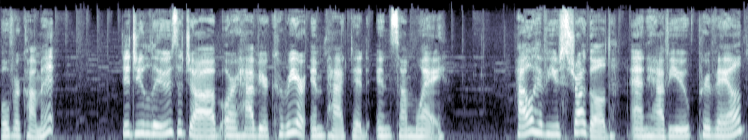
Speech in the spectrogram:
overcome it? Did you lose a job or have your career impacted in some way? How have you struggled and have you prevailed?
